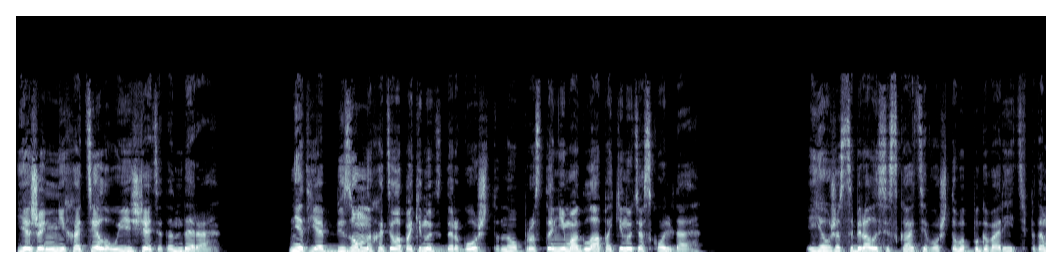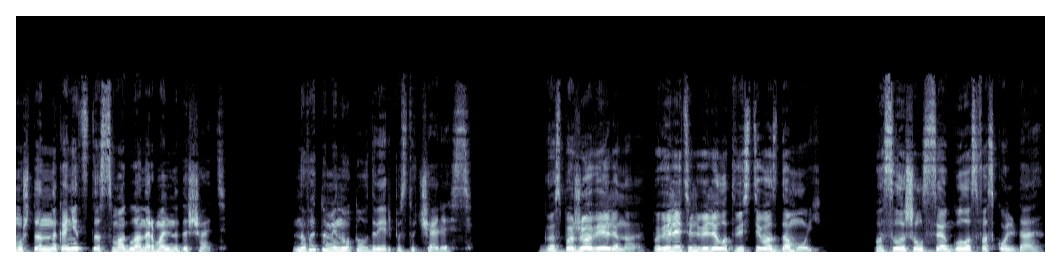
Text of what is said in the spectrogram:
Я же не хотела уезжать от Эндера. Нет, я безумно хотела покинуть Дергошт, но просто не могла покинуть Аскольда. И я уже собиралась искать его, чтобы поговорить, потому что наконец-то смогла нормально дышать. Но в эту минуту в дверь постучались. «Госпожа Велена, повелитель велел отвезти вас домой», — послышался голос Фаскольда.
